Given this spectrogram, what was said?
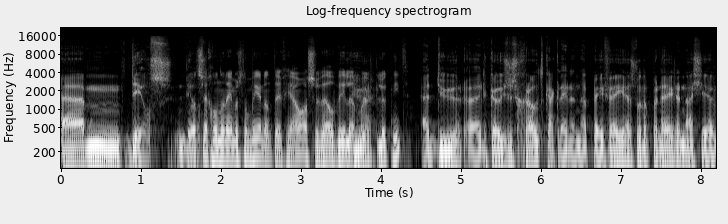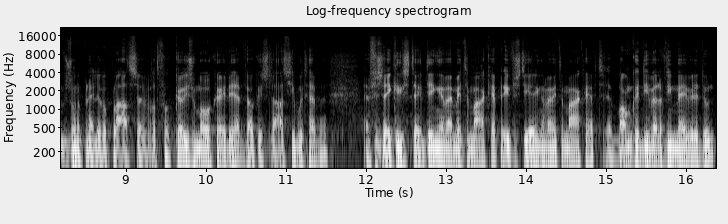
Um, deels, deels. Wat zeggen ondernemers nog meer dan tegen jou? Als ze wel willen, maar het lukt niet? Uh, duur. Uh, de keuze is groot. Kijk alleen naar PV, uh, zonnepanelen. Als je zonnepanelen wil plaatsen, wat voor keuzemogelijkheden je hebt, welke installatie je moet hebben. Uh, verzekeringsdingen waar je mee te maken hebt, investeringen waar je mee te maken hebt. banken die wel of niet mee willen doen.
